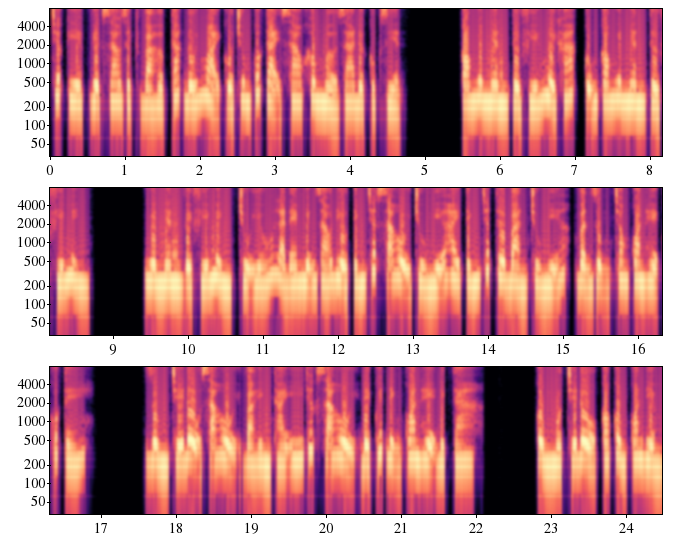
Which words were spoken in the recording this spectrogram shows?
Trước kia, việc giao dịch và hợp tác đối ngoại của Trung Quốc tại sao không mở ra được cục diện? Có nguyên nhân từ phía người khác, cũng có nguyên nhân từ phía mình. Nguyên nhân về phía mình chủ yếu là đem những giáo điều tính chất xã hội chủ nghĩa hay tính chất tư bản chủ nghĩa, vận dụng trong quan hệ quốc tế. Dùng chế độ xã hội và hình thái ý thức xã hội để quyết định quan hệ địch ta. Cùng một chế độ có cùng quan điểm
